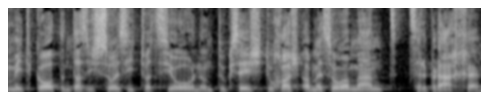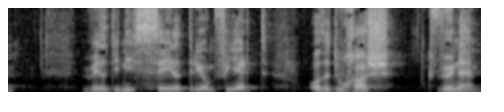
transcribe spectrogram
mit Gott und das ist so eine Situation. Und du siehst, du kannst an so einem Moment zerbrechen, weil deine Seele triumphiert oder du kannst gewinnen,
